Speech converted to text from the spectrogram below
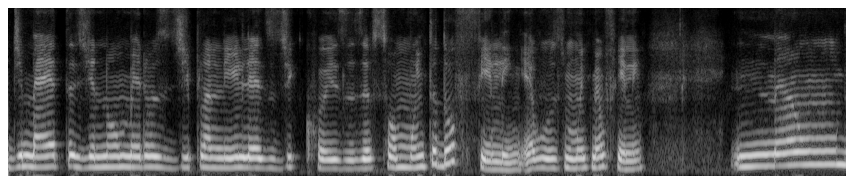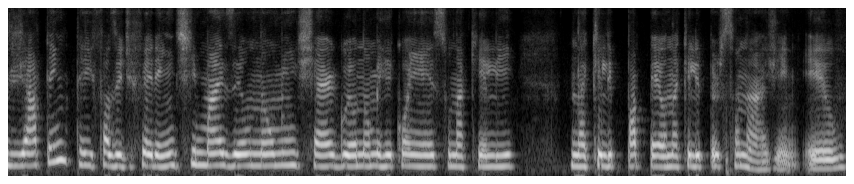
de metas, de números, de planilhas, de coisas. Eu sou muito do feeling, eu uso muito meu feeling. Não, já tentei fazer diferente, mas eu não me enxergo, eu não me reconheço naquele naquele papel, naquele personagem. Eu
